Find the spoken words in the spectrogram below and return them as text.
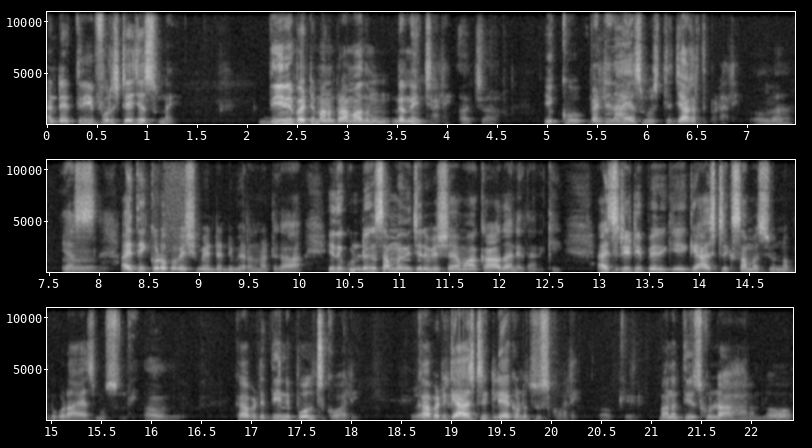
అంటే త్రీ ఫోర్ స్టేజెస్ ఉన్నాయి. దీన్ని బట్టి మనం ప్రమాదం నిర్ణయించాలి. అచ్చా. ఎక్కువ వెంటనే ఆయాసం వస్తే జాగ్రత్త పడాలి. ఎస్ అయితే ఇక్కడ ఒక విషయం ఏంటంటే మీరు అన్నట్టుగా ఇది గుండెకు సంబంధించిన విషయమా కాదా అనే దానికి అసిడిటీ పెరిగి గ్యాస్ట్రిక్ సమస్య ఉన్నప్పుడు కూడా ఆయాసం వస్తుంది. కాబట్టి దీన్ని పోల్చుకోవాలి. కాబట్టి గ్యాస్ట్రిక్ లేకుండా చూసుకోవాలి. ఓకే. మనం తీసుకునే ఆహారంలో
